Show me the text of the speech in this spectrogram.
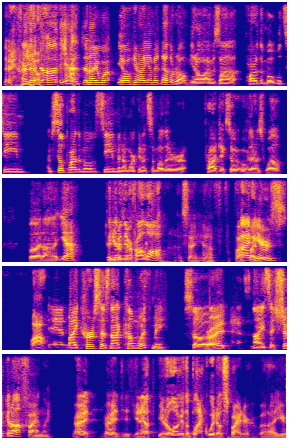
And then uh, yeah, then I went. You know, here I am at NetherRealm. You know, I was on a, part of the mobile team. I'm still part of the mobile team, and I'm working on some other projects o- over there as well. But uh, yeah, and you've been there for how long? I say, yeah, f- fi- Five, years. Wow. and my curse has not come with me. So Right. that's nice. I shook it off finally. Right, right. You're not. You're no longer the Black Widow spider. Uh, you're,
